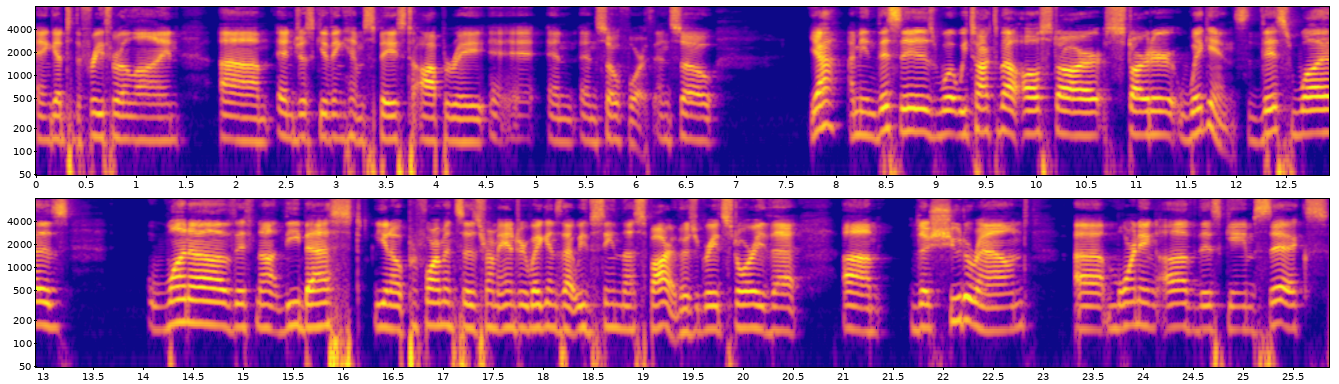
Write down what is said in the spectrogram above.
and get to the free throw line. Um, and just giving him space to operate and, and and so forth. And so yeah, I mean, this is what we talked about all star starter Wiggins. This was one of, if not the best, you know, performances from Andrew Wiggins that we've seen thus far. There's a great story that um, the shoot around uh, morning of this game six,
